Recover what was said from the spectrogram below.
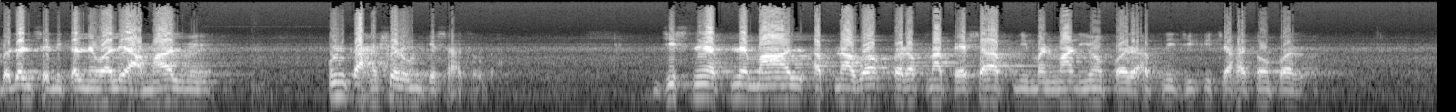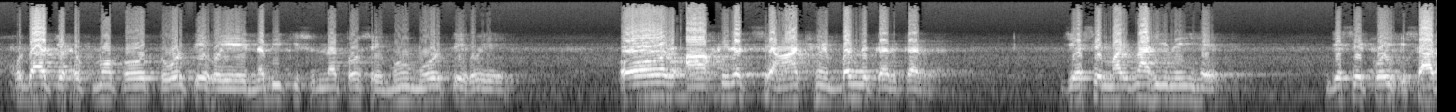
بدن سے نکلنے والے اعمال میں ان کا حشر ان کے ساتھ ہوگا۔ جس نے اپنے مال، اپنا وقت اور اپنا پیسہ اپنی منمانیوں پر، اپنی جی کی چاہتوں پر خدا کے حکموں کو توڑتے ہوئے، نبی کی سنتوں سے منہ موڑتے ہوئے اور آخرت سے آنکھیں بند کر کر، جیسے مرنا ہی نہیں ہے، جیسے کوئی حساب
